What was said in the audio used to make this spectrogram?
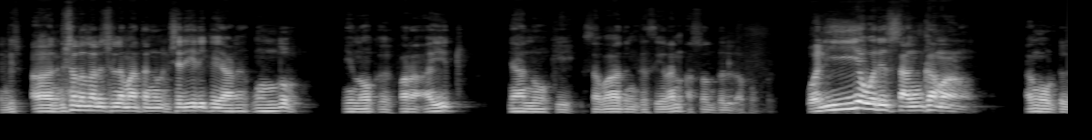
നബി ആ, നബി സല്ലല്ലാഹു അലൈഹി വസല്ലമ തങ്ങൾ വിശദീകരിക്കുകയാണ്. ഒന്നും നീ നോക്ക്. ഫറഅയ്ത് ഞാൻ നോക്കി. സവാദൻ കസീറൻ അസദുല്ലഹു വലിയ ഒരു സംഘമാണ് അങ്ങോട്ട്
